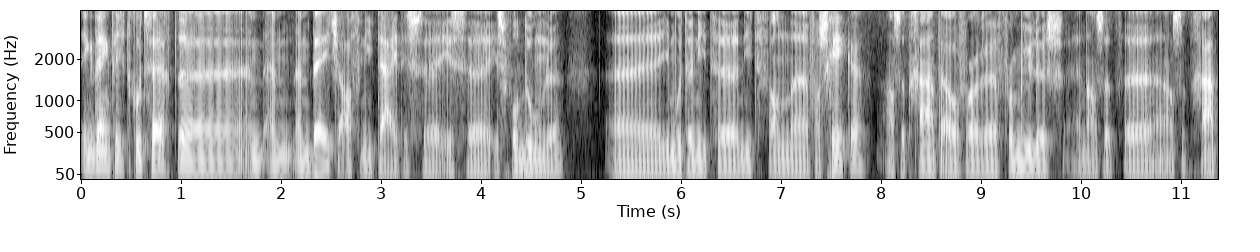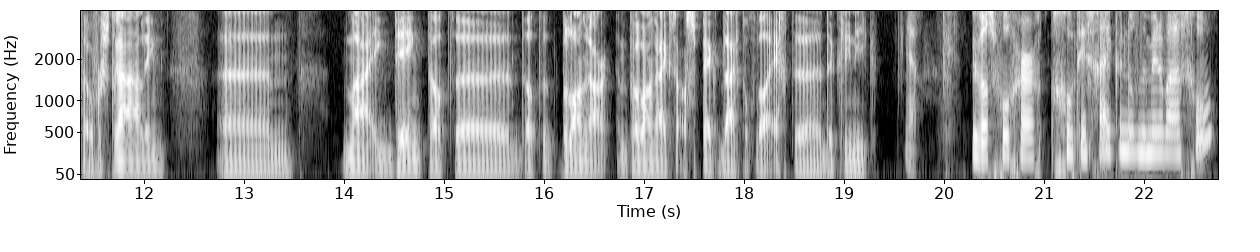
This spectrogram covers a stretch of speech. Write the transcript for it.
Ik denk dat je het goed zegt. Eh, een, een, een beetje affiniteit is, eh, is, eh, is voldoende. Je moet er niet, niet van, van schrikken als het gaat over formules en als het, als het gaat over straling. Ehm, maar ik denk dat, dat het belangrijk, het belangrijkste aspect blijft toch wel echt de, de kliniek. U was vroeger goed in scheikunde op de middelbare school?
